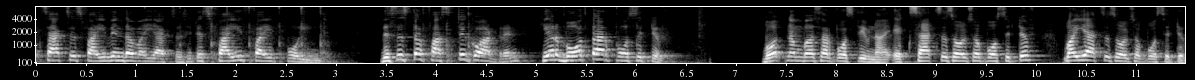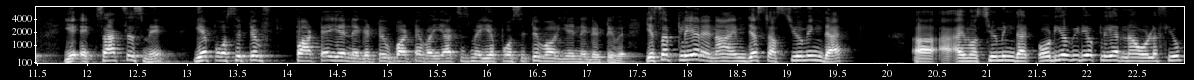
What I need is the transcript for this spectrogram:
x-axis 5 in the y-axis. It is 5 5 point this is the first quadrant here both are positive both numbers are positive now x axis also positive y axis also positive ये x axis में ये positive part है ये negative part है y axis में ये positive और ये negative है ये सब clear है ना I am just assuming that uh, I am assuming that audio video clear now all of you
